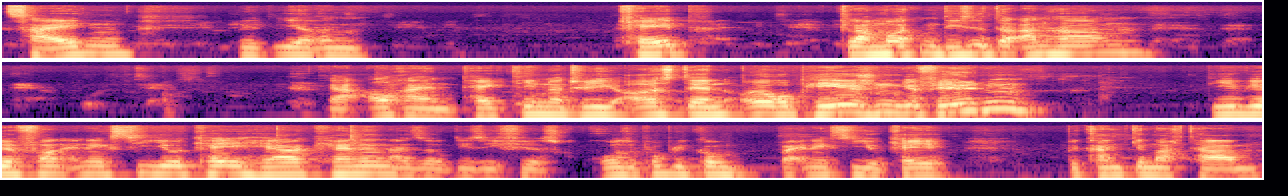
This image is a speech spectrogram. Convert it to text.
zeigen mit ihren Cape Klamotten, die sie da anhaben. Ja, auch ein Tag-Team natürlich aus den europäischen Gefilden, die wir von NXT UK her kennen, also die sich für das große Publikum bei NXT UK bekannt gemacht haben.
